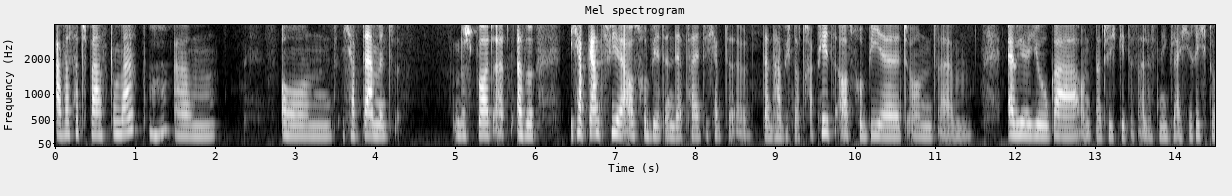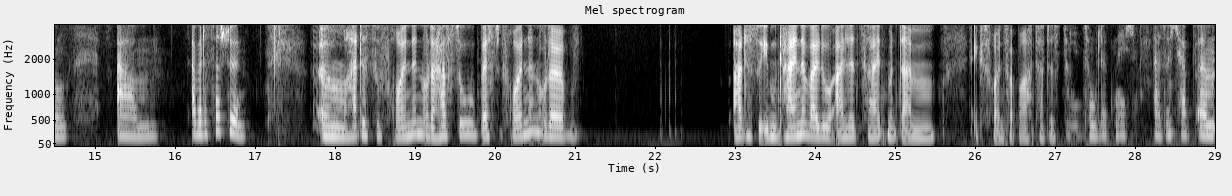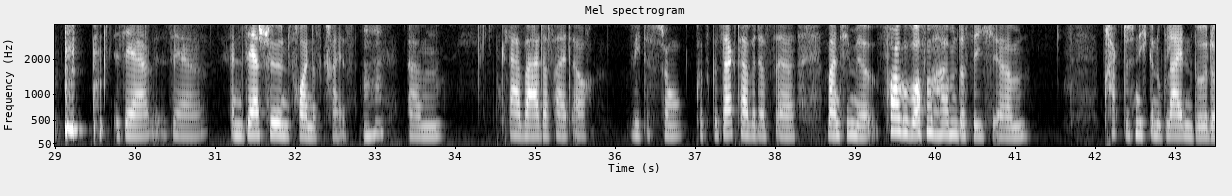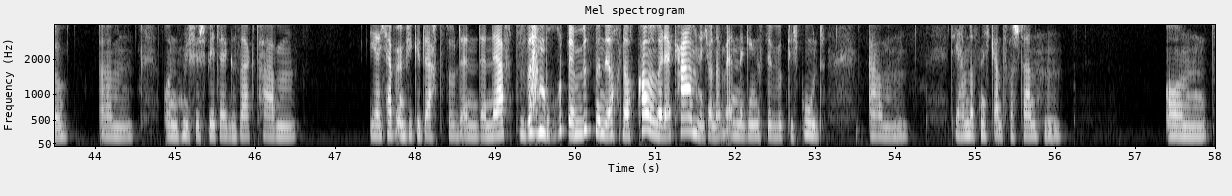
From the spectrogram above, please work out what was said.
Aber es hat Spaß gemacht. Ähm, und ich habe damit eine Sportart, also ich habe ganz viel ausprobiert in der Zeit. Ich hab, dann habe ich noch Trapez ausprobiert und ähm, Aerial Yoga und natürlich geht das alles in die gleiche Richtung. Ähm, aber das war schön. Ähm, hattest du Freundin oder hast du beste Freundin oder hattest du eben keine, weil du alle Zeit mit deinem Ex-Freund verbracht hattest? Nee, zum Glück nicht. Also ich habe ähm, sehr, sehr, einen sehr schönen Freundeskreis. Mhm. Ähm, klar war das halt auch, wie ich das schon kurz gesagt habe, dass äh, manche mir vorgeworfen haben, dass ich ähm, praktisch nicht genug leiden würde. Ähm, und mir viel später gesagt haben, ja, ich habe irgendwie gedacht, so der, der Nervenzusammenbruch, der müsste noch, noch kommen, aber der kam nicht und am Ende ging es dir wirklich gut. Ähm, die haben das nicht ganz verstanden. Und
